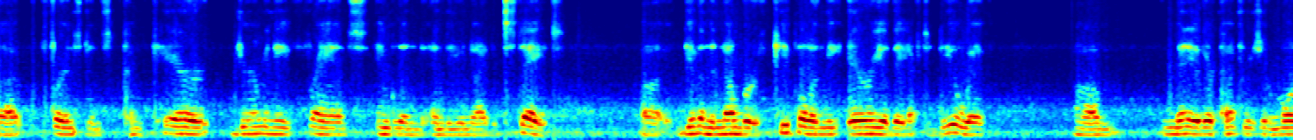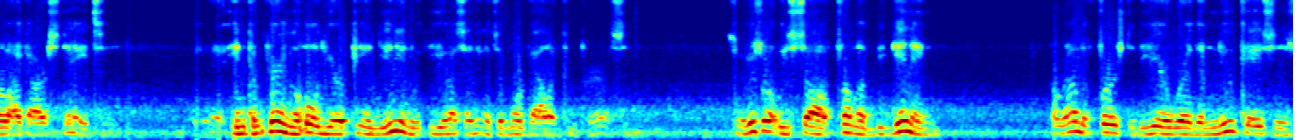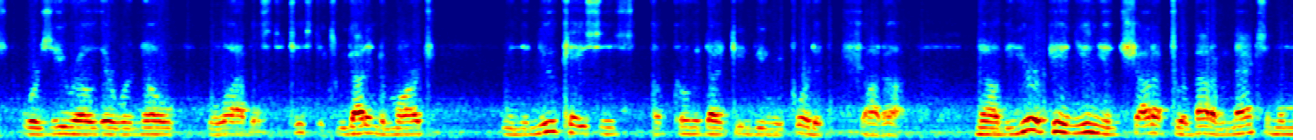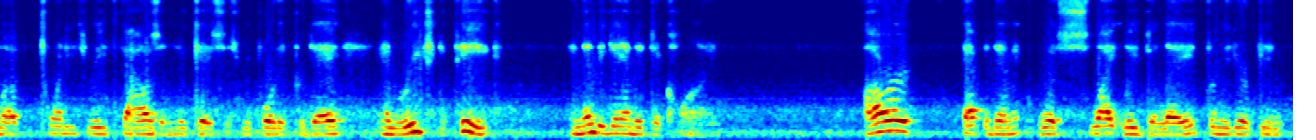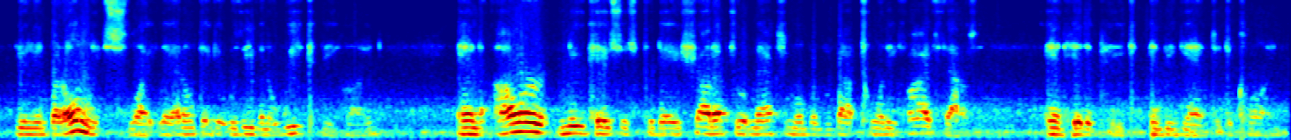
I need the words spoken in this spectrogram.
uh, for instance, compare Germany, France, England, and the United States. Uh, given the number of people in the area they have to deal with, um, many of their countries are more like our states. In comparing the whole European Union with the U.S., I think it's a more valid comparison. So here's what we saw from a beginning around the first of the year where the new cases were zero, there were no reliable statistics. We got into March when the new cases of COVID 19 being reported shot up. Now, the European Union shot up to about a maximum of 23,000 new cases reported per day and reached a peak and then began to decline. Our epidemic was slightly delayed from the European Union, but only slightly. I don't think it was even a week behind. And our new cases per day shot up to a maximum of about 25,000 and hit a peak and began to decline.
